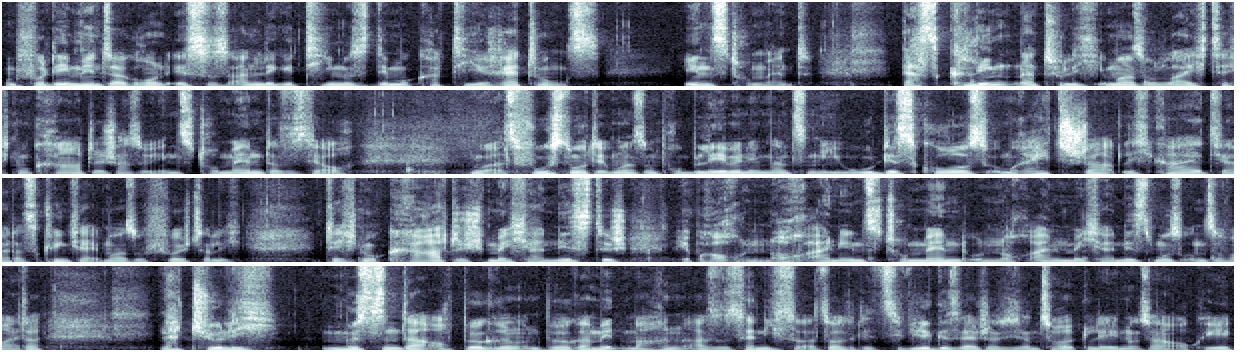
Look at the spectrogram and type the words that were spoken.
Und vor dem Hintergrund ist es ein legitimes Demokratierettungs- Instrument. Das klingt natürlich immer so leicht technokratisch, also Instrument, das ist ja auch nur als Fußnote immer so ein Problem in dem ganzen EU-Diskurs um Rechtsstaatlichkeit. Ja, das klingt ja immer so fürchterlich technokratisch, mechanistisch. Wir brauchen noch ein Instrument und noch einen Mechanismus und so weiter. Natürlich müssen da auch Bürgerinnen und Bürger mitmachen. Also es ist ja nicht so, als sollte die Zivilgesellschaft sich dann zurücklehnen und sagen, okay,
